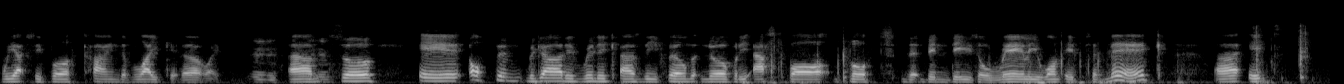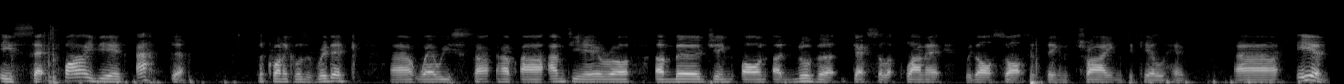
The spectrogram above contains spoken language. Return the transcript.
we actually both kind of like it, don't we? Mm. Um, So, it often regarded Riddick as the film that nobody asked for, but that Vin Diesel really wanted to make. Uh, it is set five years after the Chronicles of Riddick, uh, where we have our anti-hero emerging on another desolate planet with all sorts of things trying to kill him. Uh, Ian,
